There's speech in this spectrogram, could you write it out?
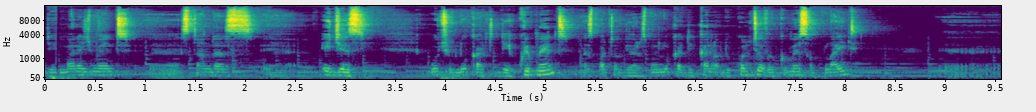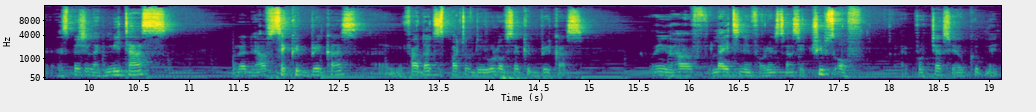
the Management uh, Standards uh, Agency, which will look at the equipment as part of their response, look at the kind of the quality of equipment supplied, uh, especially like meters, whether they have circuit breakers. Um, in fact, that is part of the role of circuit breakers. When you have lightning, for instance, it trips off, it protects your equipment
